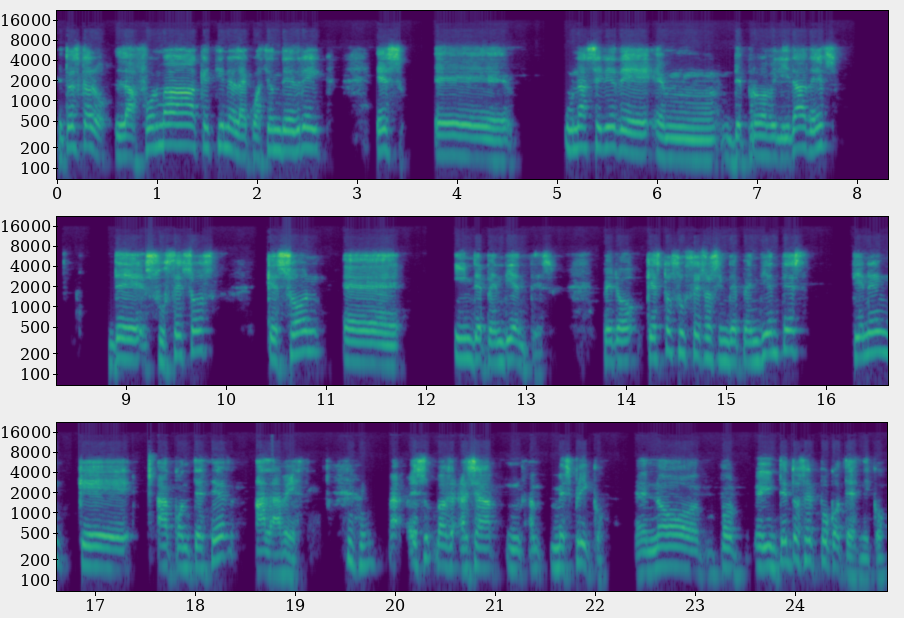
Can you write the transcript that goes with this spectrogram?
Entonces, claro, la forma que tiene la ecuación de Drake es eh, una serie em, de, probabilidades de sucesos que son eh, independientes, pero que estos sucesos independientes tienen que acontecer a la vez. o sea, me explico. Eh, no, eh, intento ser poco técnico.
